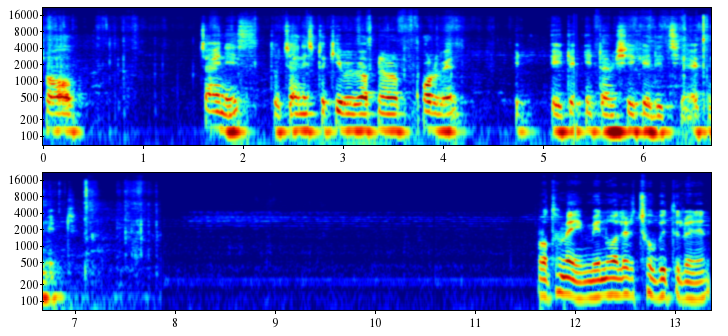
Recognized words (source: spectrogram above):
সব চাইনিজ তো চাইনিজটা কীভাবে আপনারা পড়বেন এই টেকনিকটা আমি শিখিয়ে দিচ্ছি এক মিনিট প্রথমেই ম্যানুয়ালের ছবি তুলে নেন,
